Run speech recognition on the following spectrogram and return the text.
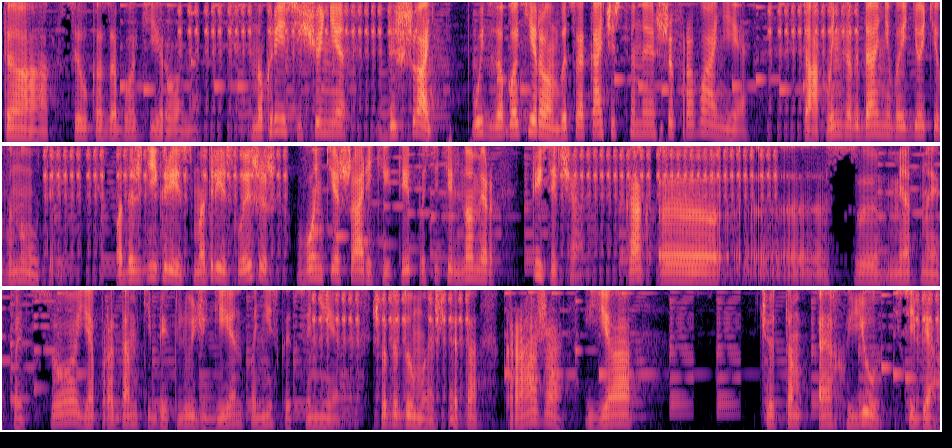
Так, ссылка заблокирована. Но, Крис, еще не дышать. Путь заблокирован. Высококачественное шифрование. Так, вы никогда не войдете внутрь. Подожди, Крис, смотри, слышишь? Вон те шарики. Ты посетитель номер тысяча. Как э, с мятное кольцо я продам тебе ключ ген по низкой цене. Что ты думаешь, это кража? Я что-то там эхью себя.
